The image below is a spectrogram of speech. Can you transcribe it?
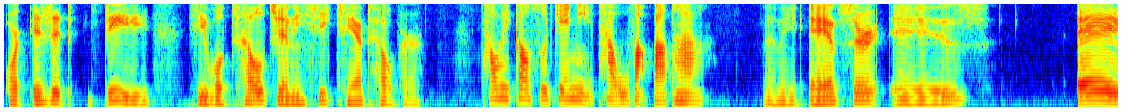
Or is it D? He will tell Jenny he can't help her. And the answer is A.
